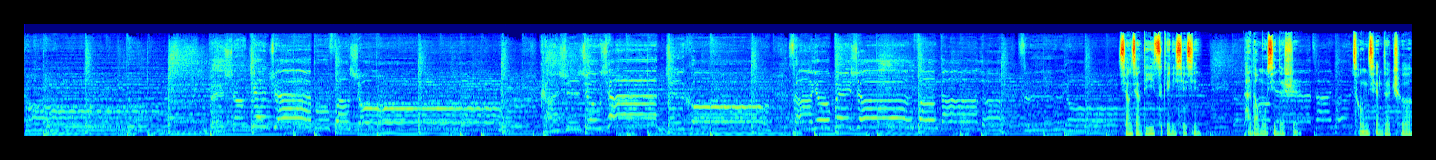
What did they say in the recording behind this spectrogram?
头，悲伤坚决不放手，开始纠缠之后，才有被人放大了自由。想想第一次给你写信，谈到木心的事。从前的车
